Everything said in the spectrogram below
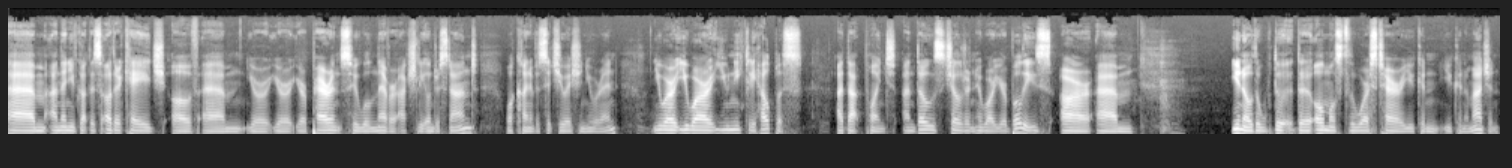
Um, and then you've got this other cage of um, your your your parents who will never actually understand what kind of a situation you were in. You are you are uniquely helpless at that point, and those children who are your bullies are. Um, you know the, the the almost the worst terror you can you can imagine.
